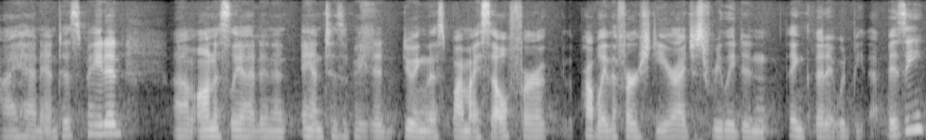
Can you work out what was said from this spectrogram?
I had anticipated. Um, honestly, I hadn't anticipated doing this by myself for probably the first year. I just really didn't think that it would be that busy.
